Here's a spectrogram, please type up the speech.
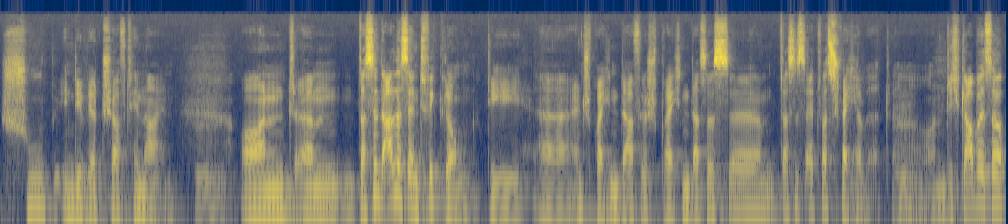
Schub in die Wirtschaft hinein. Mhm. Und ähm, das sind alles Entwicklungen, die äh, entsprechend dafür sprechen, dass es, äh, dass es etwas schwächer wird. Mhm. Und ich glaube, so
